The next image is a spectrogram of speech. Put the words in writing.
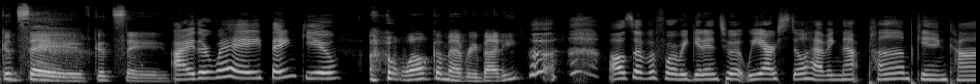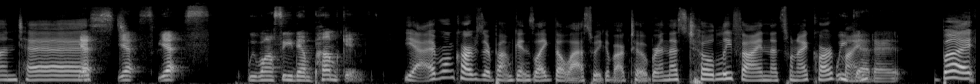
good save. Good save. Either way, thank you. Welcome, everybody. Also, before we get into it, we are still having that pumpkin contest. yes, yes. Yes. We want to see them pumpkins. Yeah, everyone carves their pumpkins like the last week of October, and that's totally fine. That's when I carve We mine. get it. But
